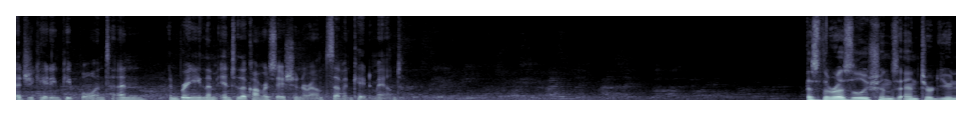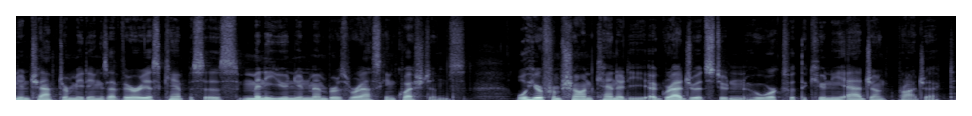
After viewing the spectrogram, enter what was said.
educating people and, and, and bringing them into the conversation around 7K demand. As the resolutions entered union chapter meetings at various campuses, many union members were asking questions. We'll hear from Sean Kennedy, a graduate student who works with the CUNY Adjunct Project.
